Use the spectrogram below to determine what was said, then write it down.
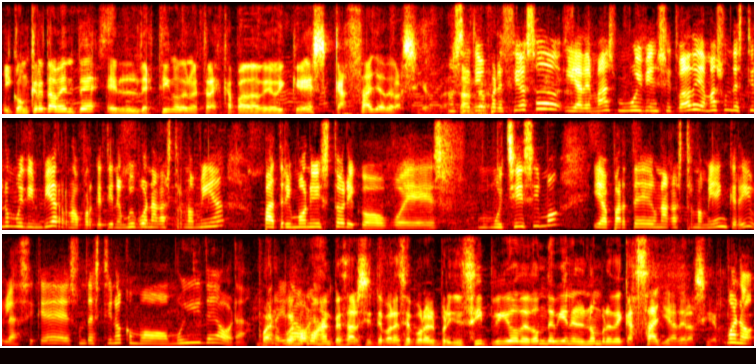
y concretamente el destino de nuestra escapada de hoy que es Cazalla de la Sierra. Un Sandra. sitio precioso y además muy bien situado y además un destino muy de invierno porque tiene muy buena gastronomía, patrimonio histórico pues muchísimo y aparte una gastronomía increíble, así que es un destino como muy de ahora. Bueno, pues ahora. vamos a empezar, si te parece, por el principio. ¿De dónde viene el nombre de Cazalla de la Sierra? Bueno,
